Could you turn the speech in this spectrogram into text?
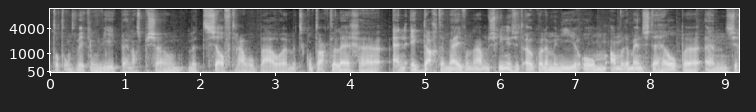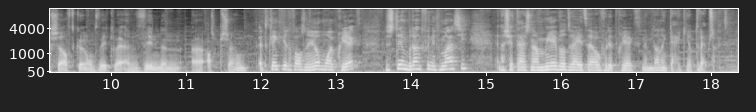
tot ontwikkeling wie ik ben als persoon. Met zelfvertrouwen opbouwen, met contacten leggen. En ik dacht daarmee van, nou, misschien is het ook wel een manier om andere mensen te helpen en zichzelf te kunnen ontwikkelen en vinden eh, als persoon. Het klinkt in ieder geval als een heel mooi project. Dus Tim, bedankt voor de informatie. En als je thuis nou meer wilt weten over dit project, neem dan een kijkje op de website.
